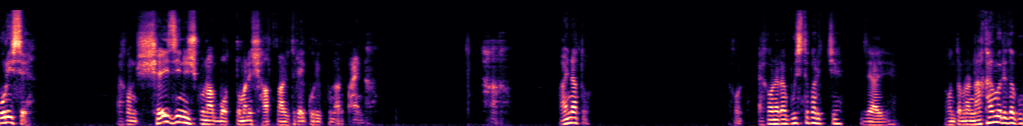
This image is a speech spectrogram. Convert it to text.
করিছে, এখন সেই জিনিসগুলো বর্তমানে সাত মাস ধরে গরিব আর পায় না। হ্যাঁ পায় না তো। এখন এখন এরা বুঝতে পারছে যে এখন তো আমরা না খায় মরে দেবো,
